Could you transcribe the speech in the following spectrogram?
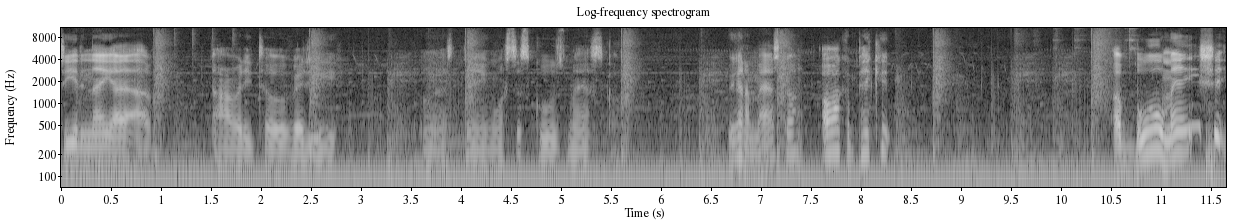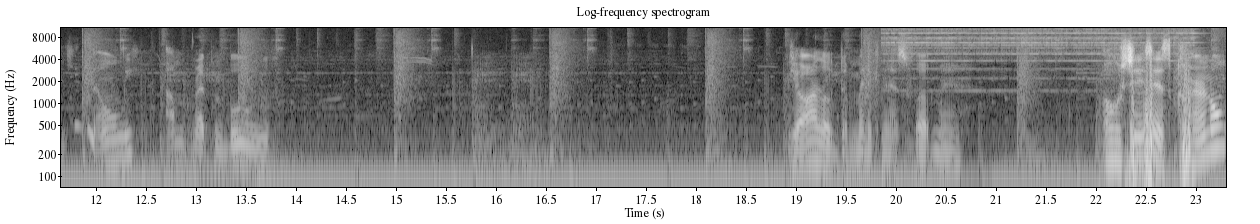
See you tonight. I, I already told Reggie on this thing. What's the school's mascot? We got a mascot? Oh, I can pick it. A bull, man. You shit, you know me. I'm repping bulls. Yo, I look Dominican as fuck, man. Oh shit, it says Colonel?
